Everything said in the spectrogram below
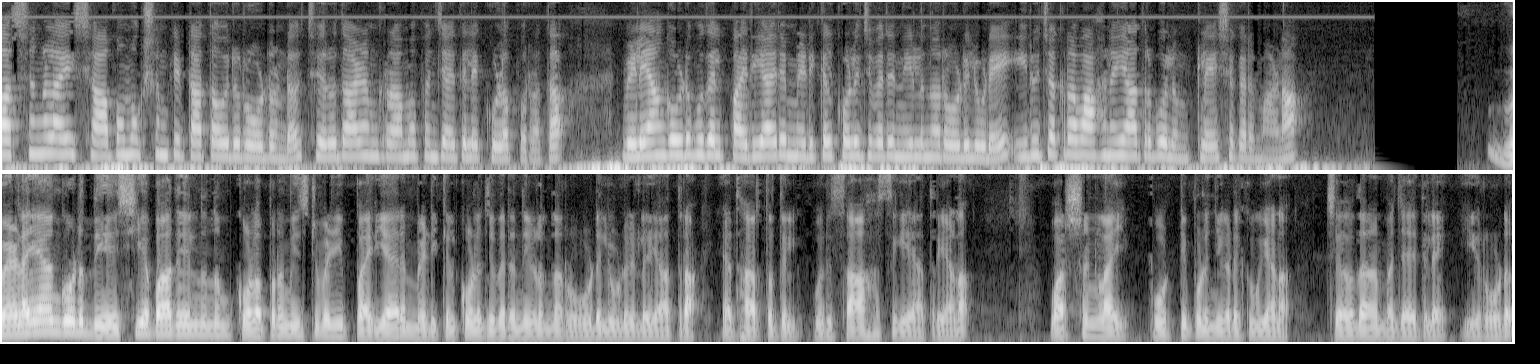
വർഷങ്ങളായി ശാപമോക്ഷം കിട്ടാത്ത ഒരു റോഡുണ്ട് ചെറുതാഴം ഗ്രാമപഞ്ചായത്തിലെ കുളപ്പുറത്ത്. വിളയാങ്കോട് മുതൽ പരിയാരം മെഡിക്കൽ കോളേജ് വരെ നീളുന്ന റോഡിലൂടെ ഇരുചക്ര വാഹനയാത്ര പോലും ക്ലേശകരമാണ്. വെളയാങ്കോട് ദേശീയപാതയിൽ നിന്നും കുളപ്പുറം ഈസ്റ്റ് വഴി പരിയാരം മെഡിക്കൽ കോളേജ് വരെ നീളുന്ന റോഡിലൂടെയുള്ള യാത്ര യഥാർത്ഥത്തിൽ ഒരു സാഹസിക യാത്രയാണ്. വർഷങ്ങളായി പൊട്ടിപ്പൊളിഞ്ഞു കിടക്കുകയാണ് ചെറുതാഴം പഞ്ചായത്തിലെ ഈ റോഡ്.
